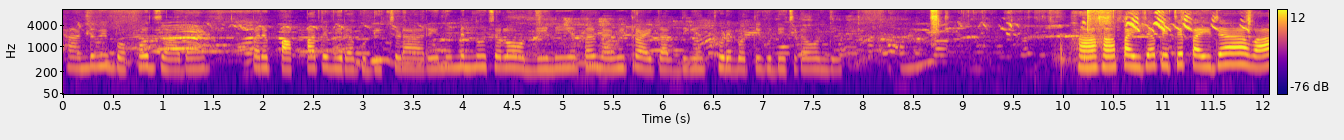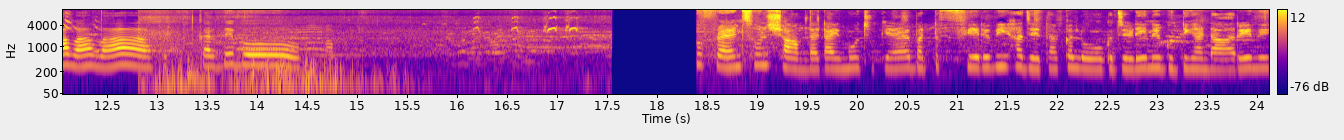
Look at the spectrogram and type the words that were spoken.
ਠੰਡ ਵੀ ਬਹੁਤ ਜ਼ਿਆਦਾ ਹੈ ਪਰ ਪਾਪਾ ਤੇ ਵੀਰਾ ਗੁੱਡੀ ਚੜਾ ਰਹੇ ਨੇ। ਮੈਨੂੰ ਚਲੋ ਆਉਂਦੀ ਨਹੀਂ ਹੈ ਪਰ ਮੈਂ ਵੀ ਟਰਾਈ ਕਰਦੀ ਹਾਂ ਥੋੜੀ ਬਹੁਤੀ ਗੁੱਡੀ ਚੜਾਉਣ ਦੀ। ਹਾਂ ਹਾਂ ਪਾਈ ਜਾ ਪਿੱਛੇ ਪਾਈ ਜਾ। ਵਾਹ ਵਾਹ ਵਾਹ। ਕਰਦੇ ਬੋ। ਸੋ ਫਰੈਂਡਸ ਹੁਣ ਸ਼ਾਮ ਦਾ ਟਾਈਮ ਹੋ ਚੁੱਕਿਆ ਹੈ ਬਟ ਫਿਰ ਵੀ ਹਜੇ ਤੱਕ ਲੋਕ ਜਿਹੜੇ ਨੇ ਗੁੱਡੀਆਂ ਡਾ ਰਹੇ ਨੇ।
